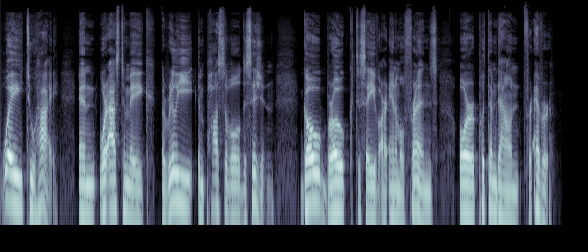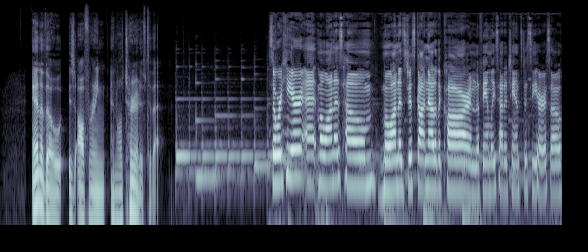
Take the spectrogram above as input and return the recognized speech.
way too high. And we're asked to make a really impossible decision go broke to save our animal friends or put them down forever. Anna, though, is offering an alternative to that. So we're here at Moana's home. Moana's just gotten out of the car, and the family's had a chance to see her. So,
